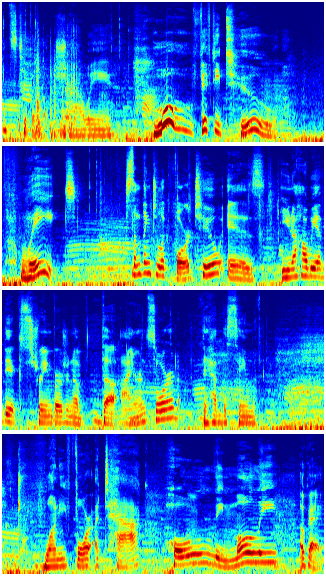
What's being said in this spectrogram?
Let's take a look, shall we? Ooh, 52! Wait! Something to look forward to is, you know how we have the extreme version of the iron sword? They have the same with 24 attack? Holy moly! Okay,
